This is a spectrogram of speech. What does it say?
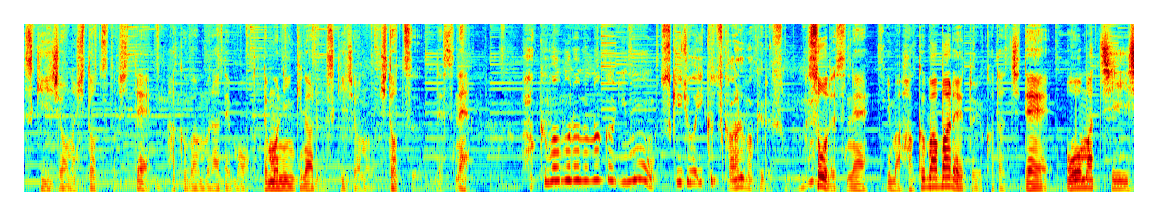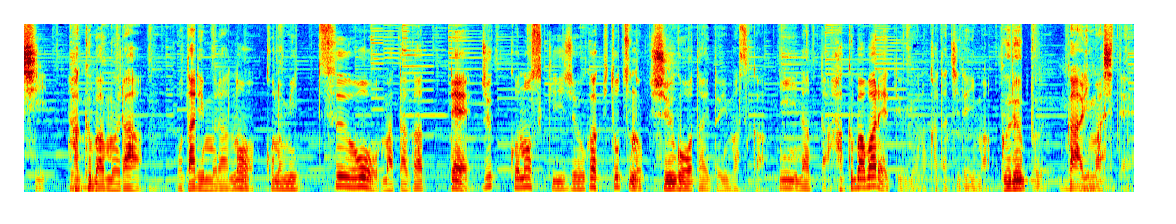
スキー場の一つとして白馬村でもとても人気のあるスキー場の一つですね。白馬村の中にもスキー場がいくつかあるわけですもんね。そうですね。今白馬バレーという形で大町市白馬村小谷村のこの3つをまたがって10個のスキー場が1つの集合体といいますかになった白馬バレーというような形で今グループがありましてはい。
